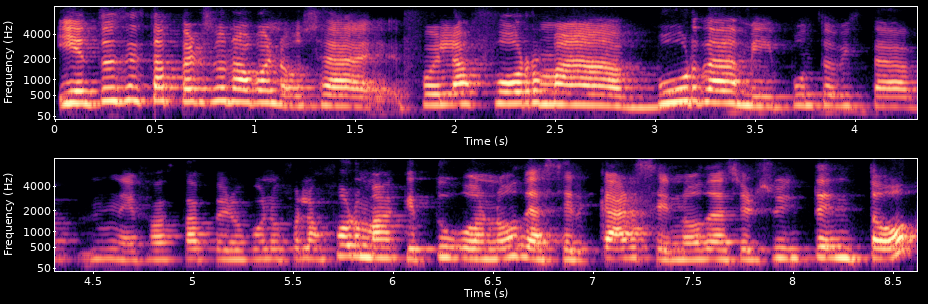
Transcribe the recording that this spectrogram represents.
y entonces esta persona, bueno, o sea, fue la forma burda, a mi punto de vista nefasta, pero bueno, fue la forma que tuvo, ¿no? De acercarse, ¿no? De hacer su intento.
